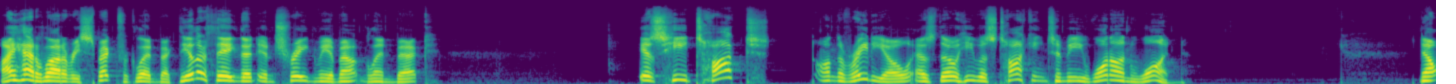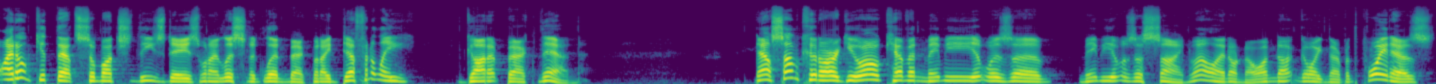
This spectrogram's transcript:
I had a lot of respect for Glenn Beck. The other thing that intrigued me about Glenn Beck is he talked on the radio as though he was talking to me one on one. Now, I don't get that so much these days when I listen to Glenn Beck, but I definitely got it back then. Now, some could argue, "Oh, Kevin, maybe it was a maybe it was a sign." Well, I don't know. I'm not going there, but the point is,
